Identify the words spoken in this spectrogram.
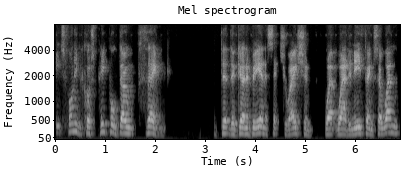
it's funny because people don't think that they're going to be in a situation where, where they need things. So when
